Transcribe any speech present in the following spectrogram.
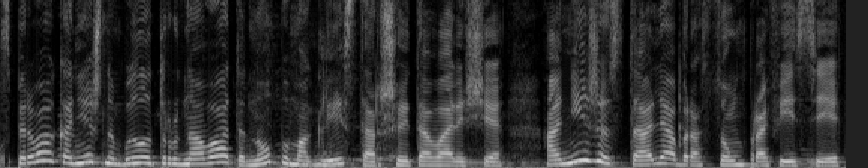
Сперва, конечно, было трудновато, но помогли старшие товарищи. Они же стали образцом профессии.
